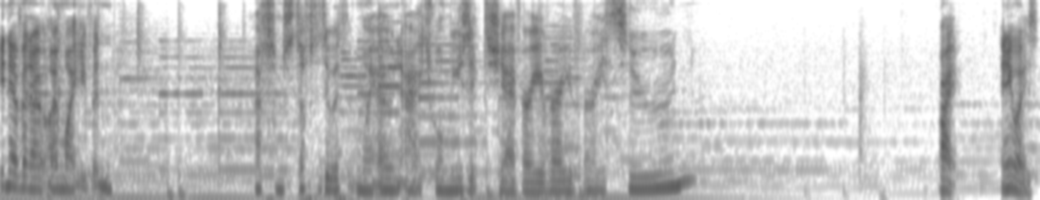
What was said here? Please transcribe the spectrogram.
you never know, I might even have some stuff to do with my own actual music to share very, very, very soon. Right, anyways.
